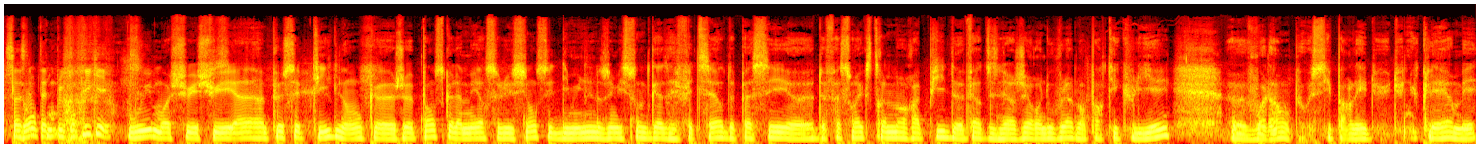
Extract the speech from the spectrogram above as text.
Ça, c'est peut-être plus compliqué. Oui, moi, je suis, je suis un peu sceptique. Donc, euh, je pense que la meilleure solution, c'est de diminuer nos émissions de gaz à effet de serre, de passer euh, de façon extrêmement rapide vers des énergies renouvelables en particulier. Euh, voilà, on peut aussi parler du, du, nucléaire, mais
